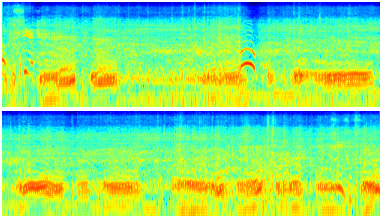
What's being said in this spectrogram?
Oh shit. Woo. Jesus.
